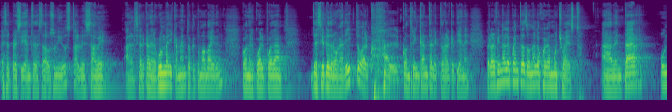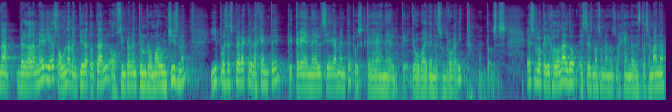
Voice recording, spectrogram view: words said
es el presidente de Estados Unidos, tal vez sabe acerca de algún medicamento que toma Biden con el cual pueda decirle drogadicto al, al contrincante electoral que tiene, pero al final de cuentas Donald lo juega mucho a esto a aventar una verdad a medias o una mentira total o simplemente un rumor o un chisme y pues espera que la gente que cree en él ciegamente pues crea en él que Joe Biden es un drogadicto. Entonces, eso es lo que dijo Donaldo, esta es más o menos la agenda de esta semana.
